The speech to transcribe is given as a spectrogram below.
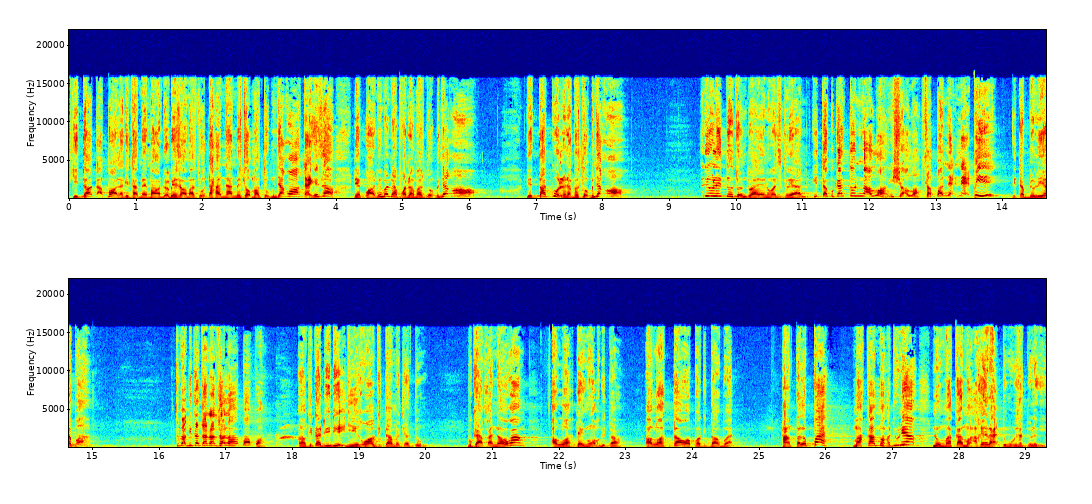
Kita tak apalah kita memang duduk biasa masuk tahanan, masuk masuk penjara. Tak kisah. Mereka ni mana pernah masuk penjara. Dia takutlah nak masuk penjara. Jadi oleh itu tuan-tuan yang nombor sekalian, kita bergantung dengan Allah. InsyaAllah. Siapa naik-naik pergi, kita peduli apa. Sebab kita tak ada salah apa-apa. Ha, kita didik jiwa kita macam tu. Bukan kerana orang Allah tengok kita Allah tahu apa kita buat Hang terlepas Mahkamah dunia Nu mahkamah akhirat Tunggu satu lagi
